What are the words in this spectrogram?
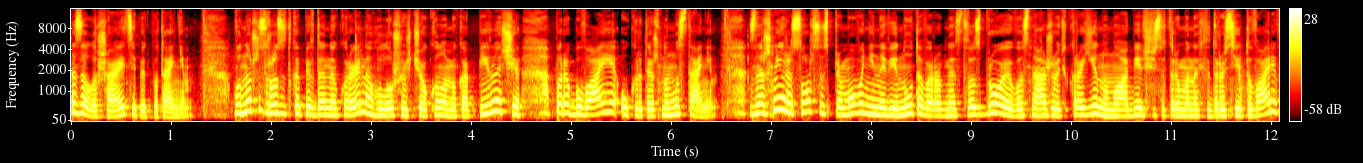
залишається під питанням. Водночас розвідка Південної Кореї наголошує, що економіка півночі перебуває у критичному стані. Значні ресурси спрямовані на війну та виробництво зброї, виснажують країну. Ну а більшість отриманих від Росії товарів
